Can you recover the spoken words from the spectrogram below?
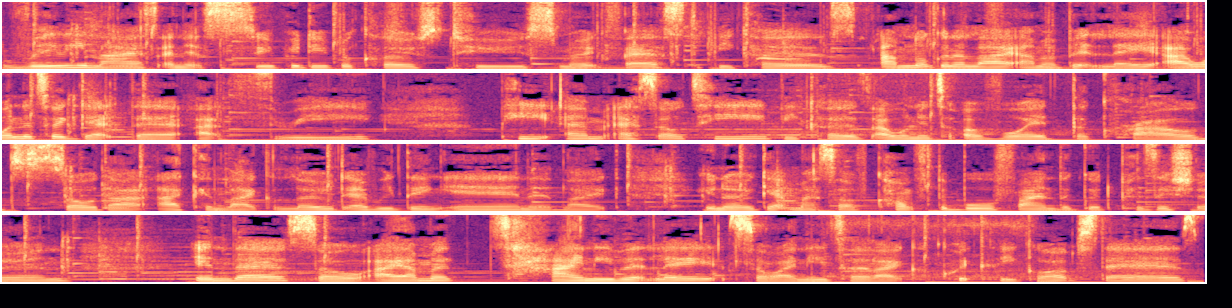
really nice and it's super duper close to Smokefest because I'm not gonna lie, I'm a bit late. I wanted to get there at 3 p.m. SLT because I wanted to avoid the crowds so that I can like load everything in and like, you know, get myself comfortable, find the good position in there. So I am a tiny bit late, so I need to like quickly go upstairs,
